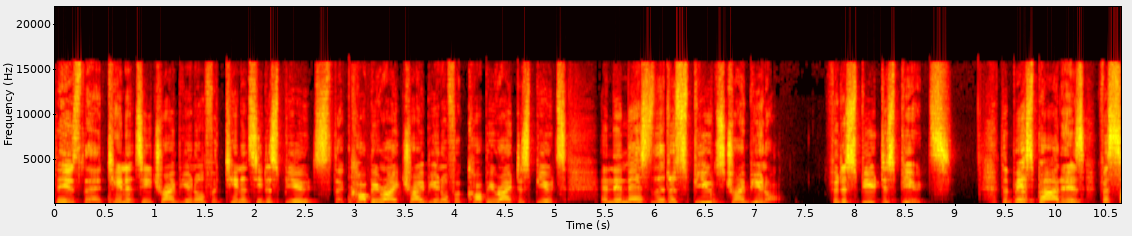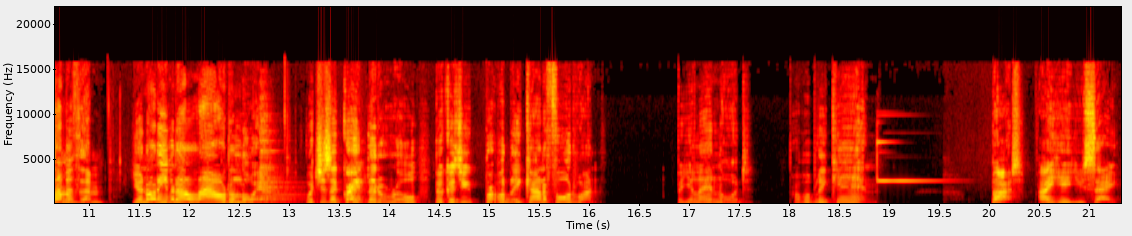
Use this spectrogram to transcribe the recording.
There's the Tenancy Tribunal for tenancy disputes, the Copyright Tribunal for copyright disputes, and then there's the Disputes Tribunal for dispute disputes. The best part is, for some of them, you're not even allowed a lawyer, which is a great little rule because you probably can't afford one. But your landlord probably can. But I hear you say,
